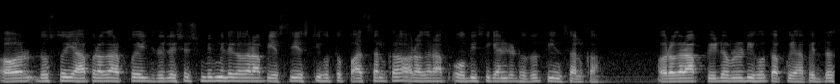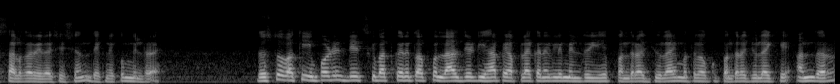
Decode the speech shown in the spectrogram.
और दोस्तों, यहाँ पर अगर आपको एज रिलेशन भी मिलेगा, अगर आप एस सी हो तो पाँच साल का और अगर आप ओबीसी कैंडिडेट हो तो तीन साल का। और अगर आप पीडब्ल्यूडी हो तो आपको यहाँ पर दस साल का रिलेशन देखने को मिल रहा है। दोस्तों, बाकी इंपॉर्टेंट डेट्स की बात करें तो आपको लास्ट डेट यहाँ पे अप्लाई करने के लिए मिल रही है पंद्रह जुलाई मतलब आपको पंद्रह जुलाई के अंदर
